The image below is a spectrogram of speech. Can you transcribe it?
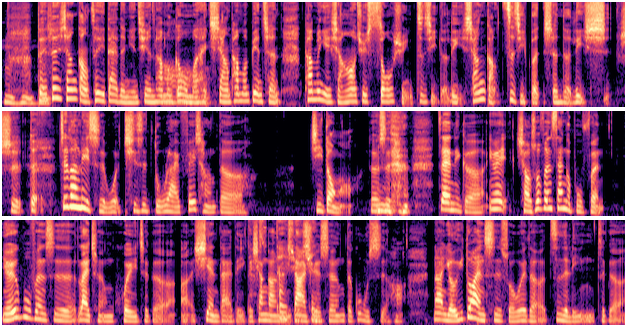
嗯嗯，对，所以香港这一代的年轻人，他们跟我们哦很像，他们变成他们也想要去搜寻自己的历，香港自己本身的历史。是对，这段历史，我其实读来非常的激动哦，就是嗯 在那个，因为小说分三个部分，有一个部分是赖成辉这个呃现代的一个香港女大学生的故事哈，那有一段是所谓的字灵这个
